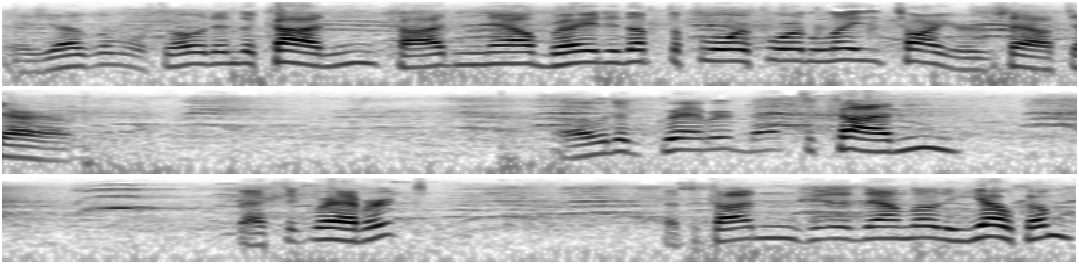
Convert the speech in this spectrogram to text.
As Yoakum will throw it into Cotton. Cotton now braided up the floor for the Lady Tigers out there. Over to Grabbert, back to Cotton. Back to Grabbert. Back the Cotton, get it down low to Yoakum.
